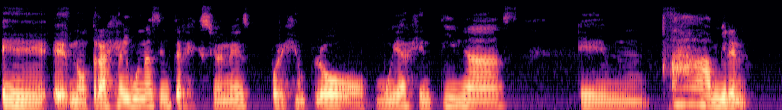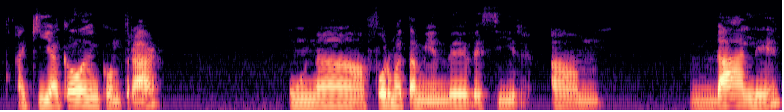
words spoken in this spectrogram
eh, eh, no traje algunas interjecciones, por ejemplo, muy argentinas. Em, ah, miren, aquí acabo de encontrar una forma también de decir dale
